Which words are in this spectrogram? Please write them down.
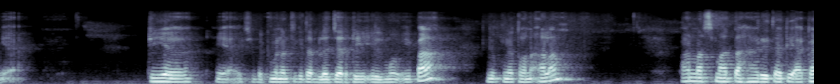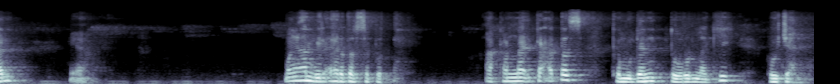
ya dia ya sebagaimana nanti kita belajar di ilmu IPA ilmu pengetahuan alam panas matahari tadi akan ya mengambil air tersebut akan naik ke atas kemudian turun lagi hujan.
